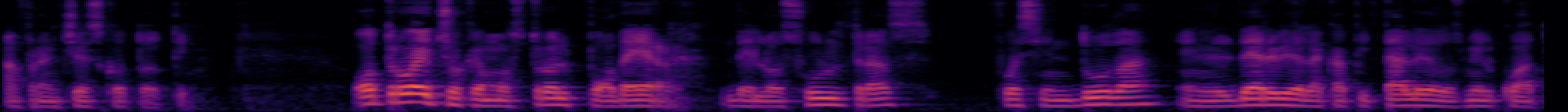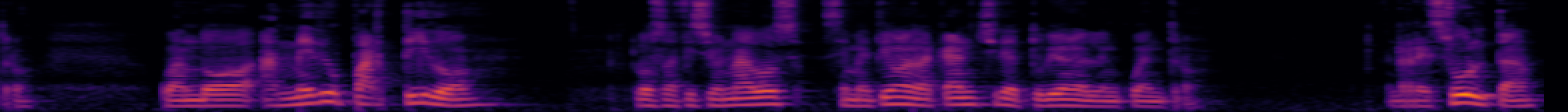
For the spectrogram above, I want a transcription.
a Francesco Totti. Otro hecho que mostró el poder de los ultras fue sin duda en el derby de la capital de 2004, cuando a medio partido los aficionados se metieron a la cancha y detuvieron el encuentro. Resulta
